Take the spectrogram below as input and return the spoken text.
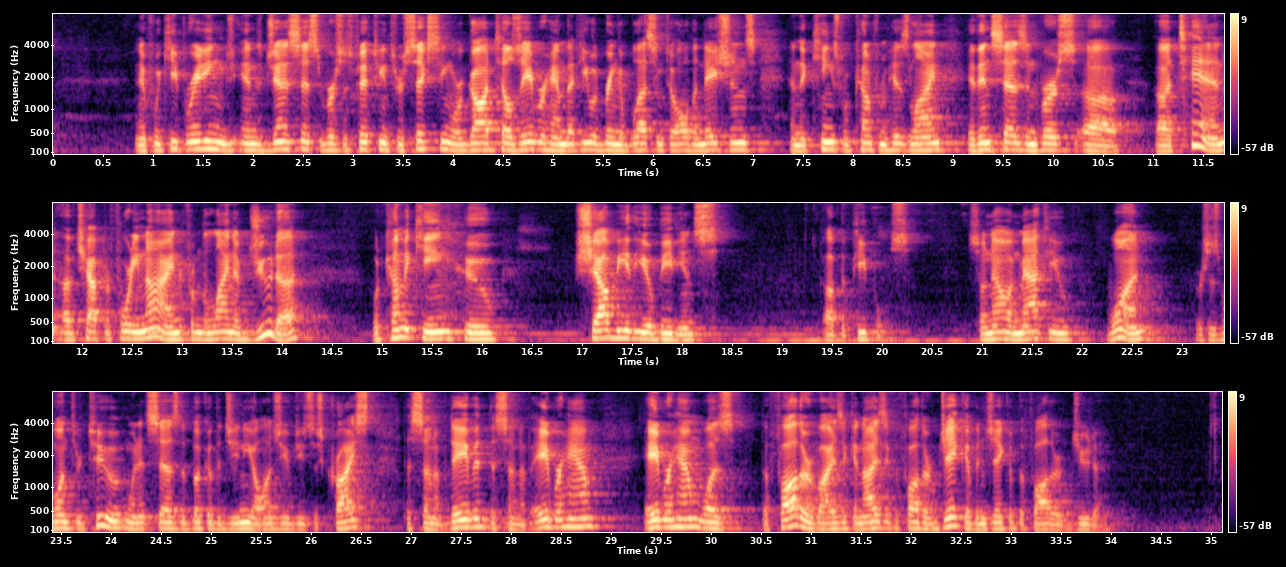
And if we keep reading in Genesis verses 15 through 16, where God tells Abraham that he would bring a blessing to all the nations and the kings would come from his line, it then says in verse uh, uh, 10 of chapter 49 from the line of Judah would come a king who shall be the obedience of the peoples. So now in Matthew 1, verses 1 through 2, when it says the book of the genealogy of Jesus Christ, the son of David, the son of Abraham, Abraham was the father of Isaac, and Isaac the father of Jacob, and Jacob the father of Judah.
